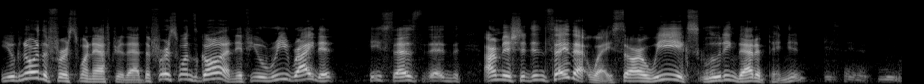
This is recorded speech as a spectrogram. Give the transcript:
You ignore the first one after that. The first one's gone. If you rewrite it, he says our Mishnah didn't say that way. So are we excluding that opinion? He's saying it's moot.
